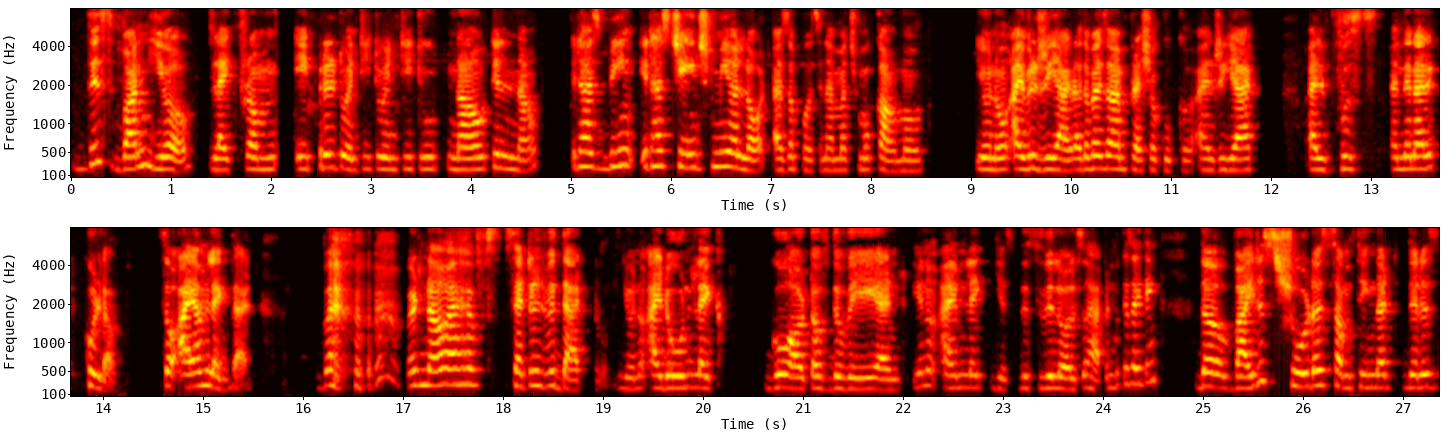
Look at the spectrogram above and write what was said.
this one year like from april 2022 now till now it has been it has changed me a lot as a person. I'm much more calmer. You know i will react. Otherwise i'm pressure cooker. I'll react i'll push and then i'll cool down. So i am like that. But but now i have settled with that too. You know i don't like go out of the way and you know i'm like yes this will also happen. Because i think the virus showed us something that there is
